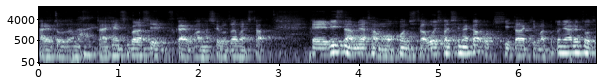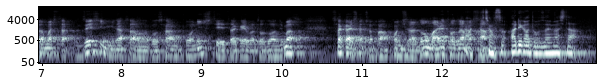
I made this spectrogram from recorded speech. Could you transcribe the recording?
ありがとうございます、はい。大変素晴らしい深いお話でございました、えーリスナーの皆さんも本日はお忙しい中お聞きいただき誠にありがとうございました。ぜひ皆様のご参考にしていただければと存じます。酒井社長さん本日はどうもありがとうございました。あありがとうございました。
